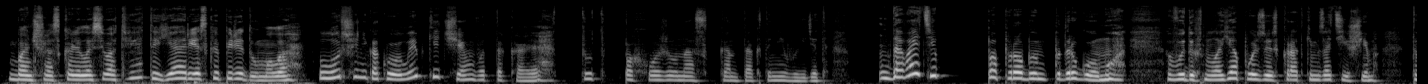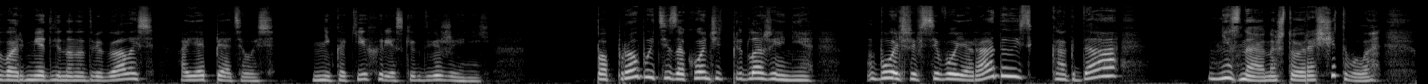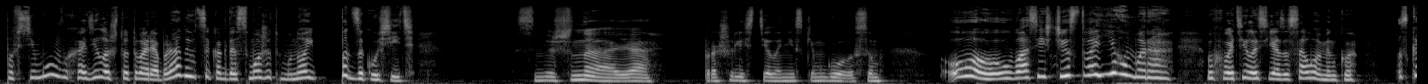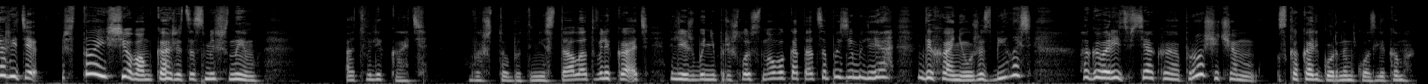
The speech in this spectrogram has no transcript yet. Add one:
Банша оскалилась в ответ, и я резко передумала. Лучше никакой улыбки, чем вот такая. Тут, похоже, у нас контакта не выйдет. Давайте «Попробуем по-другому», — выдохнула я, пользуясь кратким затишьем. Тварь медленно надвигалась, а я пятилась. Никаких резких движений. «Попробуйте закончить предложение. Больше всего я радуюсь, когда...» Не знаю, на что я рассчитывала. По всему выходило, что тварь обрадуется, когда сможет мной подзакусить. «Смешная», — прошелестела низким голосом. «О, у вас есть чувство юмора!» — ухватилась я за соломинку. «Скажите, что еще вам кажется смешным?» «Отвлекать. Во что бы то ни стало отвлекать, лишь бы не пришлось снова кататься по земле. Дыхание уже сбилось, а говорить всякое проще, чем скакать горным козликом».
